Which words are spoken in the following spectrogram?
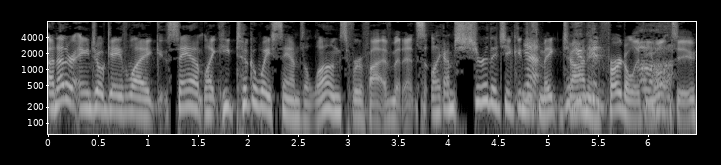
another angel gave like Sam, like he took away Sam's lungs for five minutes. Like I'm sure that you can just make John could- infertile if you want to.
